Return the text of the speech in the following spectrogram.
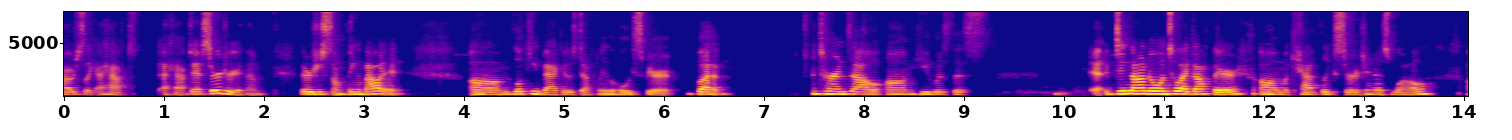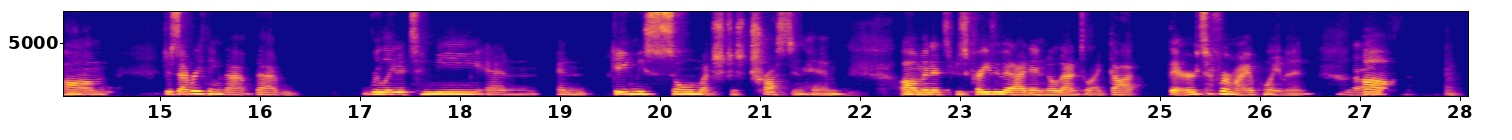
i was like i have to i have to have surgery with him. There's just something about it. Um, looking back it was definitely the holy spirit. But it turns out um, he was this did not know until I got there, um, a Catholic surgeon as well. Um, just everything that that related to me and and gave me so much just trust in him. Um, and it's just crazy that I didn't know that until I got there to, for my appointment. Yeah. Um,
